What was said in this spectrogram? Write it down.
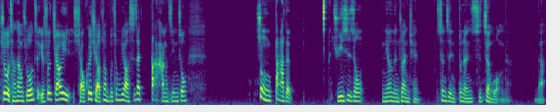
所以我常常说，这有时候交易小亏小赚不重要，是在大行情中、重大的局势中，你要能赚钱，甚至你不能是阵亡的，对吧？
